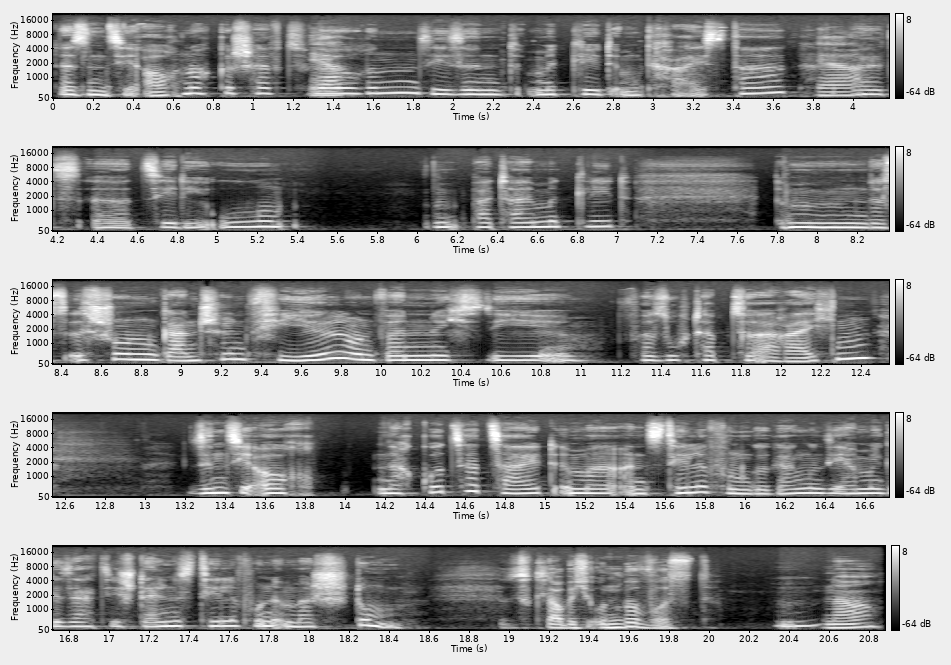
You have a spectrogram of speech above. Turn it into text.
Da sind Sie auch noch Geschäftsführerin. Ja. Sie sind Mitglied im Kreistag ja. als äh, CDU-Parteimitglied. Ähm, das ist schon ganz schön viel. Und wenn ich Sie versucht habe zu erreichen, sind Sie auch nach kurzer Zeit immer ans Telefon gegangen und Sie haben mir gesagt, Sie stellen das Telefon immer stumm. Das ist, glaube ich, unbewusst. Mhm. Ne?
